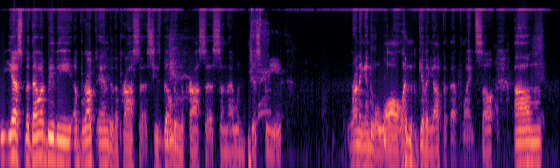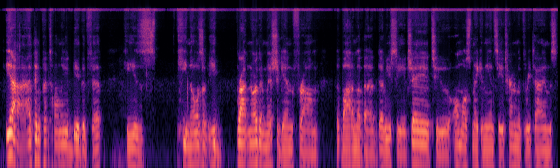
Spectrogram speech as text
yes, but that would be the abrupt end of the process. He's building the process, and that would just be running into a wall and giving up at that point. So, um, yeah, I think Potulny would be a good fit. He's he knows that he brought Northern Michigan from the bottom of the WCHA to almost making the NCAA tournament three times,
